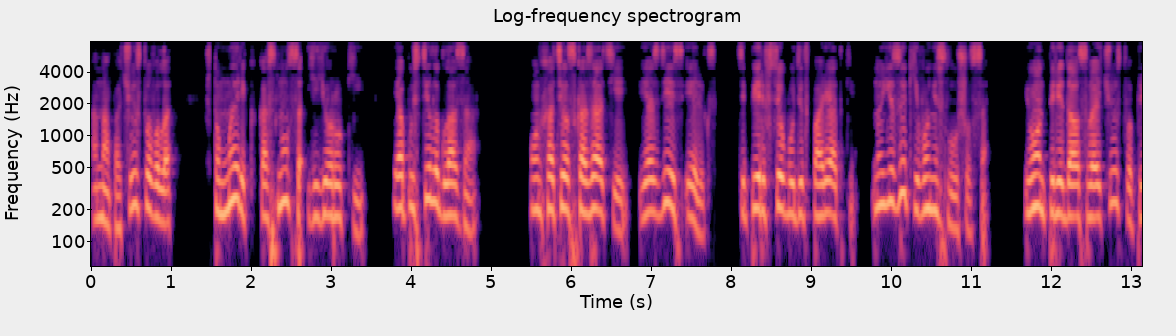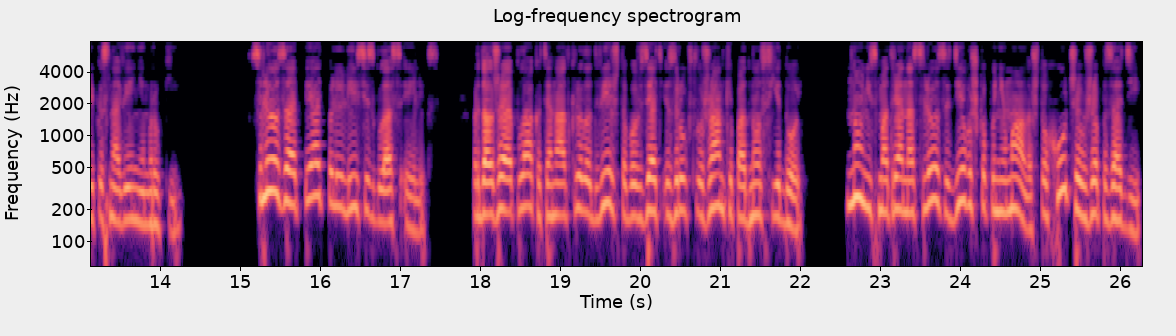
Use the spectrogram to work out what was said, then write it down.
Она почувствовала, что Мэрик коснулся ее руки и опустила глаза. Он хотел сказать ей «Я здесь, Эликс, теперь все будет в порядке», но язык его не слушался, и он передал свои чувства прикосновением руки. Слезы опять полились из глаз Эликс. Продолжая плакать, она открыла дверь, чтобы взять из рук служанки поднос с едой. Но, несмотря на слезы, девушка понимала, что худшее уже позади.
